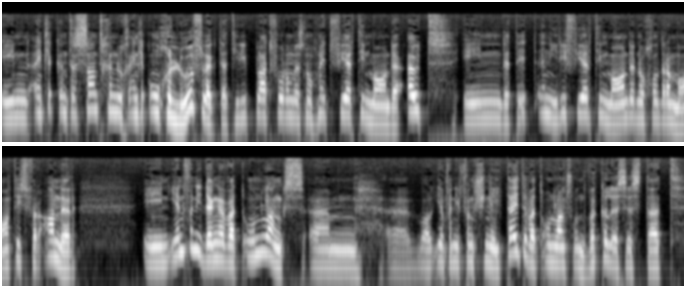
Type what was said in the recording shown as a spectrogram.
En eintlik interessant genoeg, eintlik ongelooflik dat hierdie platform is nog net 14 maande oud en dit het in hierdie 14 maande nogal dramaties verander. En een van die dinge wat onlangs ehm um, uh, wel een van die funksionaliteite wat onlangs ontwikkel is is dat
